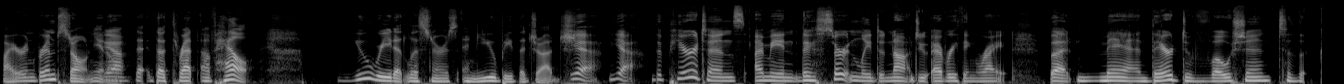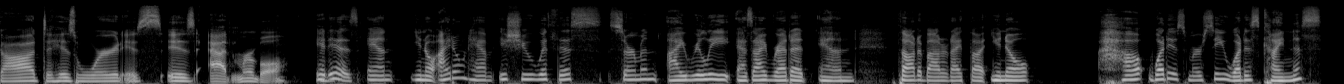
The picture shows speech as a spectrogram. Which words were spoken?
fire and brimstone, you know, Yeah. the, the threat of hell. You read it, listeners, and you be the judge. Yeah, yeah. The Puritans, I mean, they certainly did not do everything right, but man, their devotion to the God, to his word is is admirable. It is. And, you know, I don't have issue with this sermon. I really, as I read it and thought about it, I thought, you know, how what is mercy? What is kindness?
